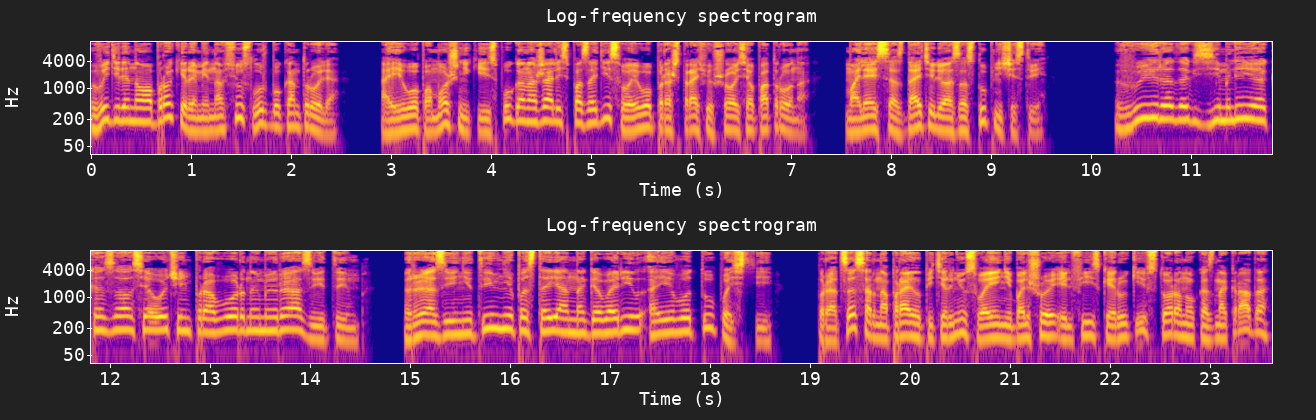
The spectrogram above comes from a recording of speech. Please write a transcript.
выделенного брокерами на всю службу контроля. А его помощники испуганно жались позади своего проштрафившегося патрона, молясь создателю о заступничестве. Выродок земли оказался очень проворным и развитым. Разве не ты мне постоянно говорил о его тупости? Процессор направил пятерню своей небольшой эльфийской руки в сторону казнокрада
